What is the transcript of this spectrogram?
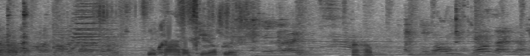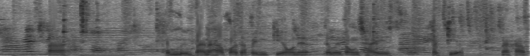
นะครับ ลูกค้าก็เพียบเลยนะครับอ่าผมลืมไปนะครับว่าถ้าเป็นเกี๊ยวเนี่ยจะไม่ต้องใช้ตะเกียบนะครับ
